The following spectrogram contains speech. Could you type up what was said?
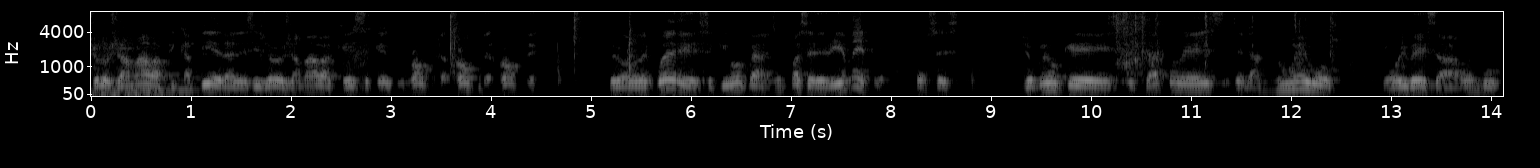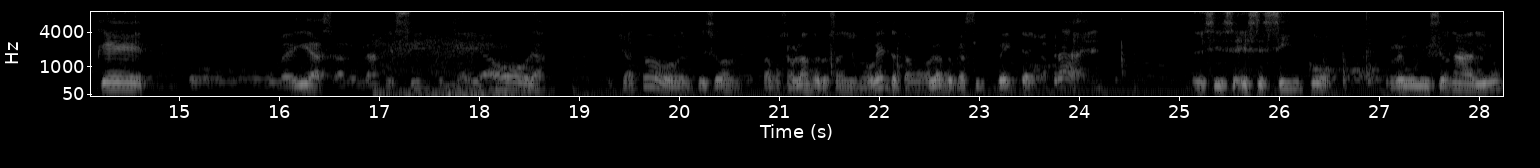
yo lo llamaba picapiedra, es decir, yo lo llamaba que ese que rompe, rompe, rompe, pero después se equivoca en un pase de 10 metros. Entonces, yo creo que el Chato es de los nuevos, que hoy ves a un Busquet, veías a los grandes cinco que hay ahora. El Chato empezó, estamos hablando de los años 90, estamos hablando casi 20 años atrás. ¿eh? Es decir, ese cinco revolucionario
